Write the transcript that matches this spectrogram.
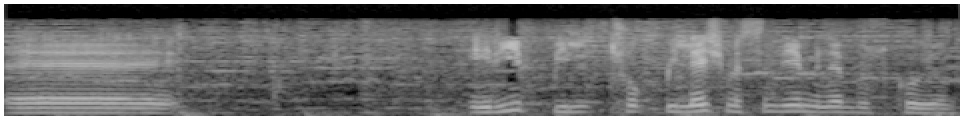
Ee, eriyip bil- çok birleşmesin diye mi ne buz koyuyorsun?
